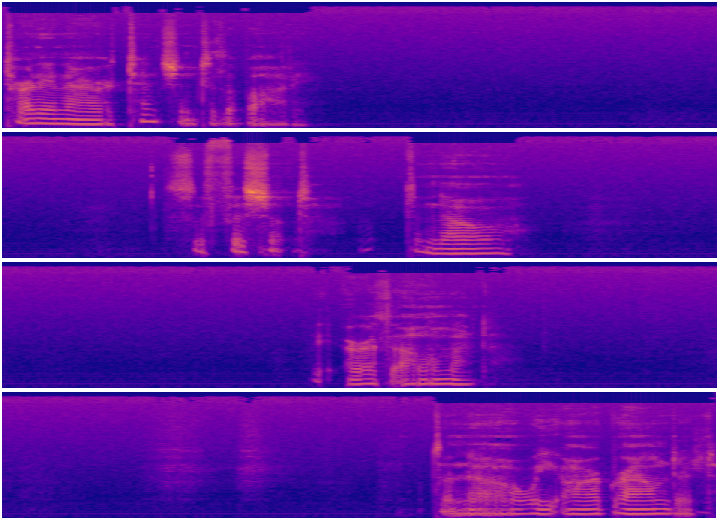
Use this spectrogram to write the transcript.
turning our attention to the body. Sufficient know the earth element, to know we are grounded.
